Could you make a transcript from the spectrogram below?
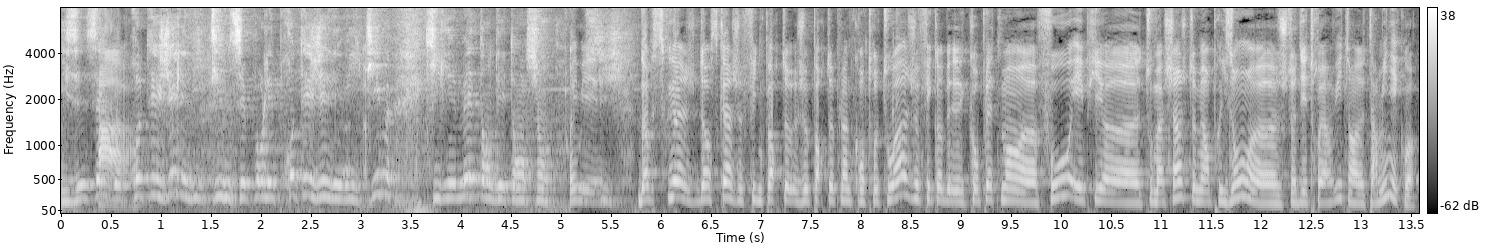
Ils essaient Ah. de protéger les victimes. C'est pour les protéger les victimes qu'ils les mettent en détention. Oui, mais dans ce cas, dans ce cas, je fais une porte, je porte plainte contre toi, je fais com- complètement euh, faux et puis euh, tout machin, je te mets en prison, euh, je te détruis vite, euh, terminé quoi.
